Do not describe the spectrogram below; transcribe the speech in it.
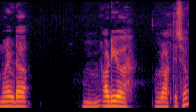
म एउटा अडियो राख्दैछु।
